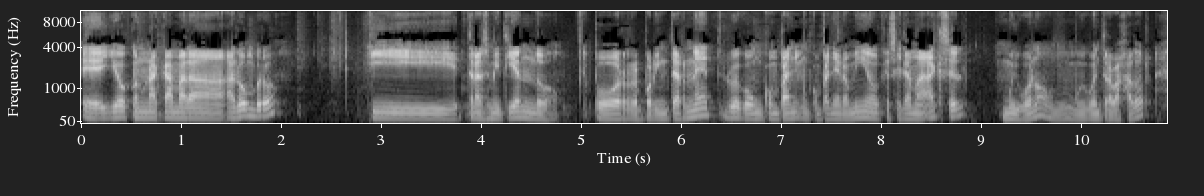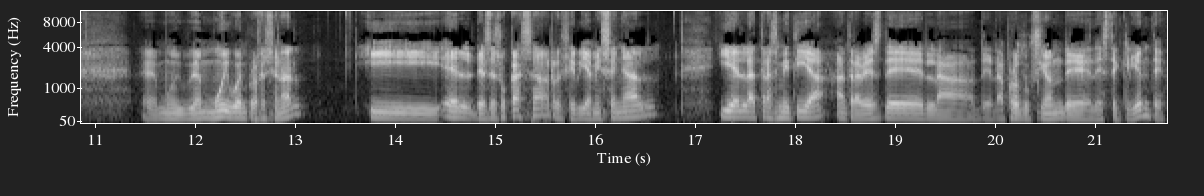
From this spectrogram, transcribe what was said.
eh, yo con una cámara al hombro y transmitiendo por, por internet, luego un, un compañero mío que se llama Axel, muy bueno, muy buen trabajador, eh, muy, bien, muy buen profesional. Y él desde su casa recibía mi señal y él la transmitía a través de la, de la producción de, este cliente.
